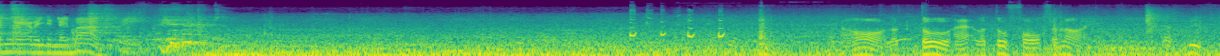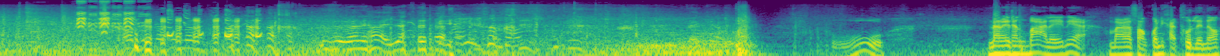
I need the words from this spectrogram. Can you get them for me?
ยังไงอะไรยังไงบ้างอ๋อรถตู้ฮะรถตู้โฟล์กซะหน่อย Yes, please. this is very high. Yeah. Thank you. โอ้โห นั่งได้ทั้งบ้านเลยเนี่ย มากันสองคนที่ขาดทุนเลยเนาะ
